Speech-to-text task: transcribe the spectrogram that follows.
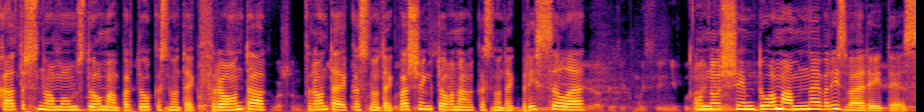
katrs no mums domā par to, kas notiek frontā, frontē, kas notiek Vašingtonā, kas notiek Briselē, un no šīm domām nevar izvairīties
